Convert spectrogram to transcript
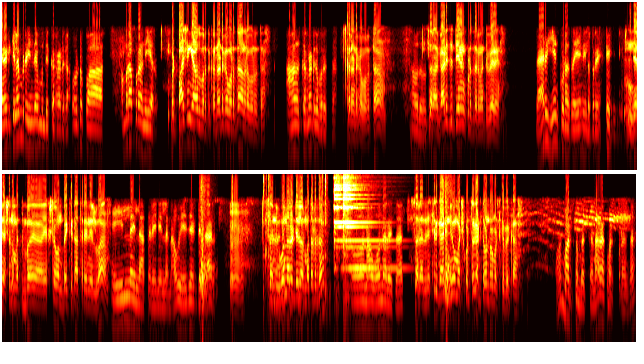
ಎರಡು ಕಿಲೋಮೀಟರ್ ಹಿಂದೆ ಮುಂದೆ ಕರ್ನಾಟಕ ಒಟ್ಟು ಪಾ ಅಮರಾಪುರ ನಿಯರ್ ಬಟ್ ಪಾಸಿಂಗ್ ಯಾವ್ದು ಬರುತ್ತೆ? ಕರ್ನಾಟಕ ಬರುತ್ತಾ ಆಂಧ್ರ ಬರುತ್ತಾ? ಹಾಂ ಕರ್ನಾಟಕ ಬರುತ್ತೆ ಕರ್ನಾಟಕ ಬರುತ್ತಾ? ಹೌದು ಹೌದು ಸರ್ ಆ ಗಾಡಿ ಜೊತೆ ಏನೇನು ಕೊಡ್ತಾರೆ ಮತ್ತೆ ಬೇರೆ? ಬೇರೆ ಏನ್ ಕೊಡೋಣ ಸರ್? ಏನಿಲ್ಲ ಬರೀ. ಇಂಜನ್ ಮತ್ತೆ ಎಕ್ಸ್ಟ್ರಾ ಒಂದು ಬೈಕ್ ಆತರ ಆ ಥರ ಏನಿಲ್ವಾ ಇಲ್ಲ ಇಲ್ಲ ಆತರ ಥರ ಏನಿಲ್ಲ. ನಾವು ಏಜೆಂಟ್ ಸರ್. ಹ್ಞೂ ಸರ್ ನೀವು ಓನರ್ ಡೀಲರ್ ಮಾತಾಡೋದು? ನಾವು ಓನರೇ ಸರ್. ಸರ್ ಅದ್ರ ಹೆಸರು ಗಾಡಿ ನೀವು ಮಾಡಿಸ್ಕೊಡ್ತಾರೆ ಗಾಡಿ ತೊಗೊಂಡ್ರೆ ಮಾಡಿಸ್ಕೋಬೇಕಾ? ಅವ್ನು ಮಾಡಿಸ್ಕೊಬೇಕು ಸರ್ ನಾವ್ಯಾಕೆ ಮಾಡಿಸ್ಕೊಡೋಣ ಸರ್?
